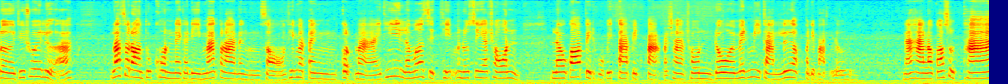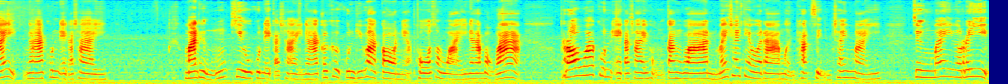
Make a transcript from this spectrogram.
เลยที่ช่วยเหลือราษฎรทุกคนในคดีมาตรา1นึที่มันเป็นกฎหมายที่ละเมิดสิทธิมนุษยชน แล้วก็ปิดหูปิดตาปิดปากประชาชน โดยไม่มีการเลือกปฏิบัติเลยนะคะแล้วก็สุดท้ายนะคะคุณเอกชัย มาถึงคิวคุณเอกชัยนะคะก็คือคุณทิวากรเนี่ยโพสเอาไว้นะคะบอกว่า เพราะว่าคุณเอกชัยหงกังวานไม่ใช่เทวดาเหมือนทักษิณใช่ไหม จึงไม่รีบ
